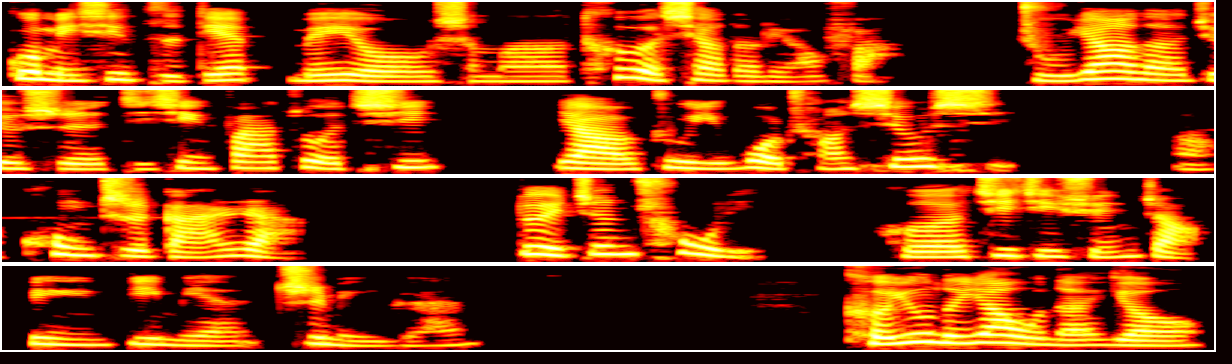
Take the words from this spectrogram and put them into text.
过敏性紫癜没有什么特效的疗法，主要呢就是急性发作期要注意卧床休息啊，控制感染，对症处理和积极寻找并避免致敏源。可用的药物呢有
